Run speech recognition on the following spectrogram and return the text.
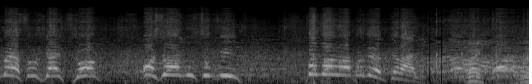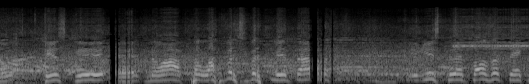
começam a jogar estes jogos, ou jogam o sub-20. Para dentro, caralho. Bem, não, penso que eh, não há palavras para comentar esta pausa técnica.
